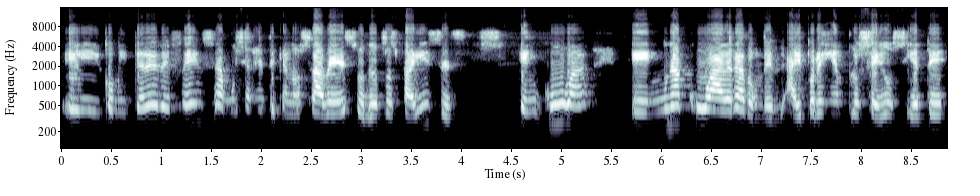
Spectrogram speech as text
el comité de defensa, mucha gente que no sabe eso de otros países, en Cuba en una cuadra donde hay, por ejemplo, seis o siete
